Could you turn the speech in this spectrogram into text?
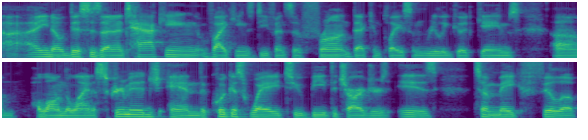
I, you know, this is an attacking Vikings defensive front that can play some really good games um, along the line of scrimmage. And the quickest way to beat the Chargers is to make Philip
